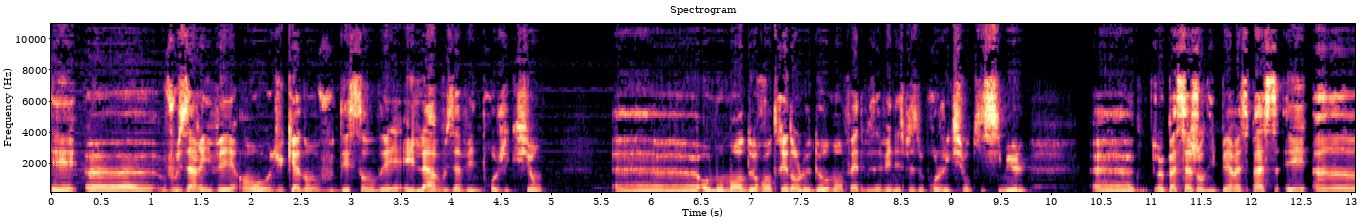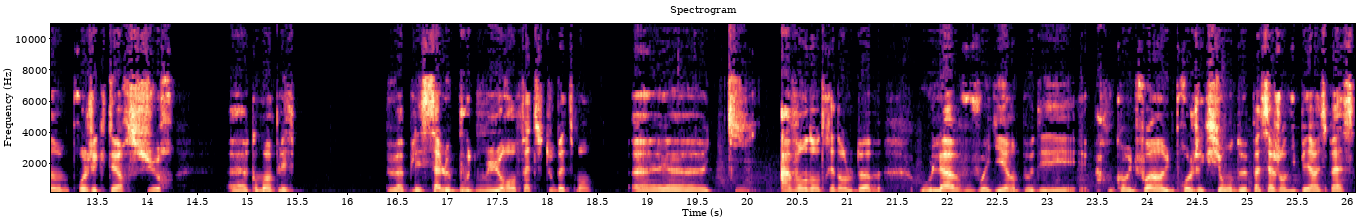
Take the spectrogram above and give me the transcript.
Et euh, vous arrivez en haut du canon, vous descendez, et là vous avez une projection. Euh, au moment de rentrer dans le dôme, en fait, vous avez une espèce de projection qui simule euh, le passage en hyperespace et un projecteur sur comment appeler, peut appeler ça le bout de mur en fait, tout bêtement, qui avant d'entrer dans le dôme où là vous voyez un peu des, encore une fois, hein, une projection de passage en hyperespace.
